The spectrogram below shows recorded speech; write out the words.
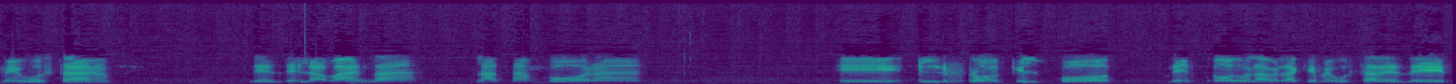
me gusta desde la banda, la tambora, eh, el rock, el pop, de todo. La verdad que me gusta desde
